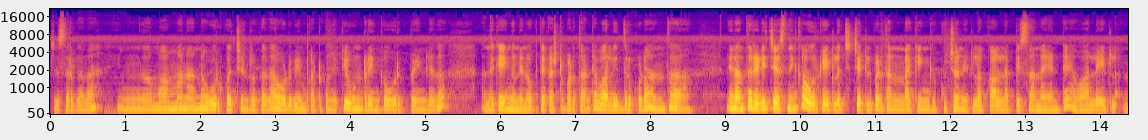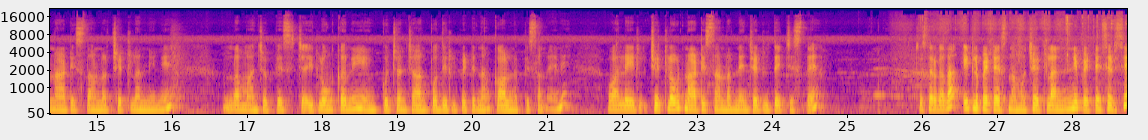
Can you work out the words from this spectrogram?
చూసారు కదా. ఇంకా మా అమ్మ నాన్న ఊరికి వచ్చిండ్రు కదా ఒడిబియ్యం కట్టుకునేకి ఉండ్రు ఇంకా ఊరికి పోయిండలేదు అందుకే ఇంక నేను ఒకతే కష్టపడతా అంటే వాళ్ళిద్దరు కూడా అంతా నేనంతా రెడీ చేసిన ఇంకా ఊరికే ఇట్లా వచ్చి చెట్లు పెడతాను. నాకు ఇంక కూర్చొని ఇట్లా కాళ్ళు నప్పిస్తున్నాయి వాళ్ళే ఇట్లా నాటిస్తూ ఉన్నారు చెట్లన్నీ ఉండమ్మా అని చెప్పేసి ఇట్లా వంకని కూర్చొని చాని పొద్దు ఇట్లా పెట్టిందా కాళ్ళు నప్పిస్తున్నాయని వాళ్ళే ఇట్లా చెట్లు ఒకటి నాటిస్తూ ఉన్నారు. నేను చెట్లు తెచ్చిస్తే. చూస్తారు కదా ఇట్లా పెట్టేస్తున్నాము చెట్లు అన్నీ పెట్టేసేసి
